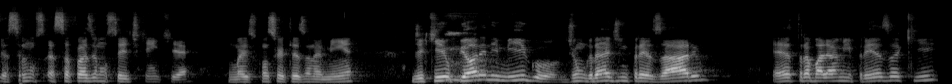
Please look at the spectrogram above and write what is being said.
essa, essa frase eu não sei de quem que é, mas com certeza não é minha, de que o pior inimigo de um grande empresário é trabalhar uma empresa que,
